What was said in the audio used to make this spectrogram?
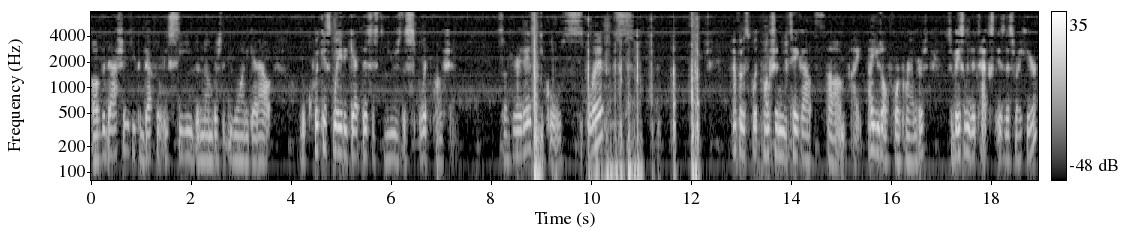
of the dashes. You can definitely see the numbers that you want to get out. The quickest way to get this is to use the split function. So here it is, equals split. And for the split function, you take out, um, I, I use all four parameters. So basically the text is this right here.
